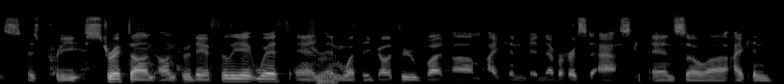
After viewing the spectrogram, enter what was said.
is is pretty strict on, on who they affiliate with and, Sure. and what they go through. But um, I can. It never hurts to ask, and so uh, I can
